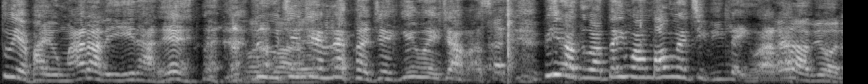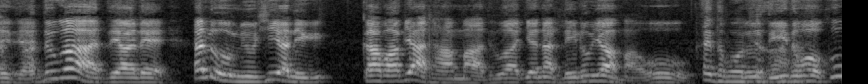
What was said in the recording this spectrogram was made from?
သူ့ရဲ့ဘာယုံမှာအဲ့ဒါလေးရေးထားတယ်လူချင်းချင်းလက်ပတ်ချင်းကင်းဝေးကြပါစေပြီးတော့သူကတိမ့်ပေါင်းပေါင်းနဲ့ချီပြီးလိန်သွားတာအဲ့ဒါပြောရတယ်ဆရာသူကတရားလဲအဲ့လိုမျိုးရှိရနေ ကာဘာပြထားမှသူကကျန်တာလိန်လို့ရမှာ哦အဲ့သဘောဖြစ်ဒီသွားသဘောခု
